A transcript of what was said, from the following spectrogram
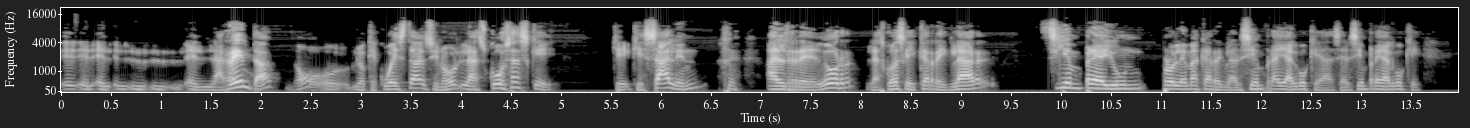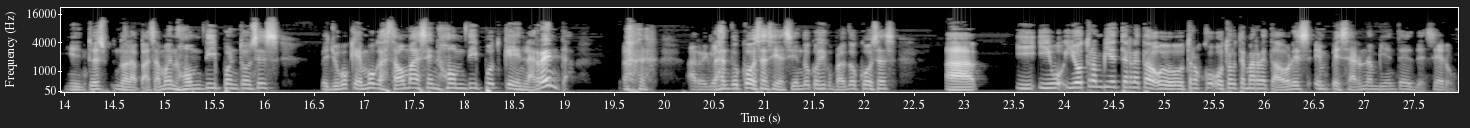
la renta, ¿no? lo que cuesta, sino las cosas que, que, salen alrededor, las cosas que hay que arreglar, siempre hay un problema que arreglar, siempre hay algo que hacer, siempre hay algo que... Y entonces nos la pasamos en Home Depot, entonces pues yo creo que hemos gastado más en Home Depot que en la renta, arreglando cosas y haciendo cosas y comprando cosas. Uh, y, y, otro ambiente retador, otro, otro tema retador es empezar un ambiente desde cero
